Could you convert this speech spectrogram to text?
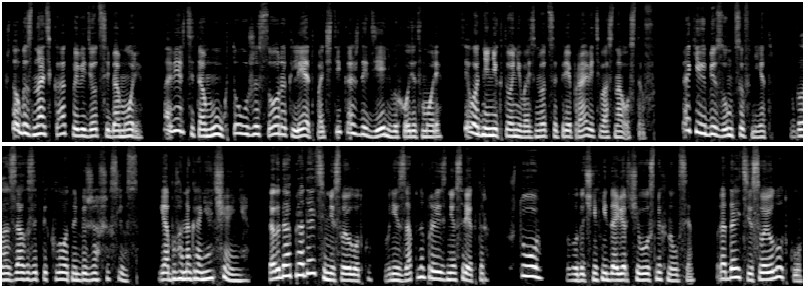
чтобы знать, как поведет себя море. Поверьте тому, кто уже сорок лет почти каждый день выходит в море. Сегодня никто не возьмется переправить вас на остров. Таких безумцев нет». В глазах запекло от набежавших слез. Я была на грани отчаяния. «Тогда продайте мне свою лодку», — внезапно произнес ректор. «Что?» — лодочник недоверчиво усмехнулся. «Продайте свою лодку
